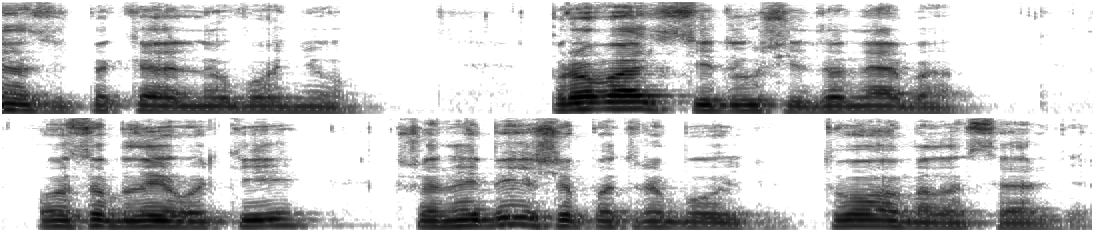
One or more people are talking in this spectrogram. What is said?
нас від пекельного вогню, провадь всі душі до неба, особливо ті, що найбільше потребують Твого милосердя.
